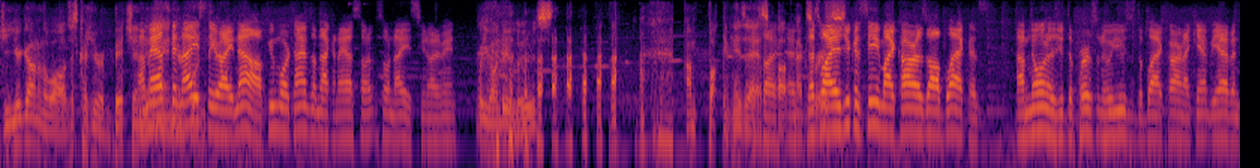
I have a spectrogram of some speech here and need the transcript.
You're going in the wall just because you're a bitchin'. I'm asking you're nicely right now. A few more times, I'm not gonna ask so, so nice. You know what I mean? What are you gonna do, lose? I'm fucking his ass That's why, up next that's race. why, as you can see, my car is all black. As I'm known as the person who uses the black car, and I can't be having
